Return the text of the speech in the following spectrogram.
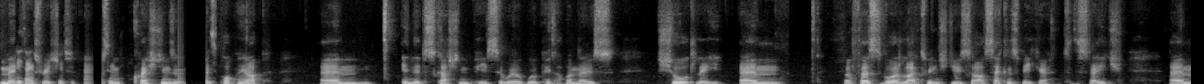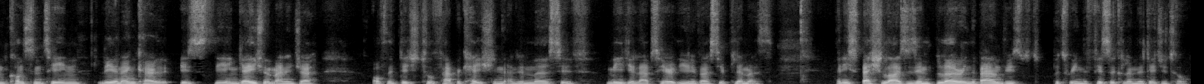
Many thanks, Richard. Some questions are popping up um, in the discussion piece, so we'll, we'll pick up on those shortly. Um, but first of all, I'd like to introduce our second speaker to the stage. Um, Konstantin Leonenko is the engagement manager of the Digital Fabrication and Immersive Media Labs here at the University of Plymouth. And he specializes in blurring the boundaries between the physical and the digital.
